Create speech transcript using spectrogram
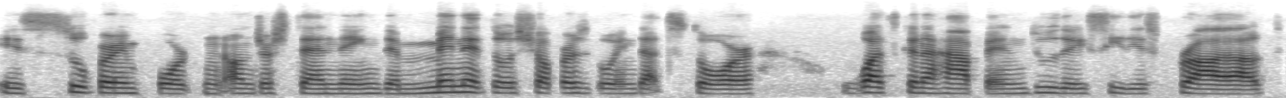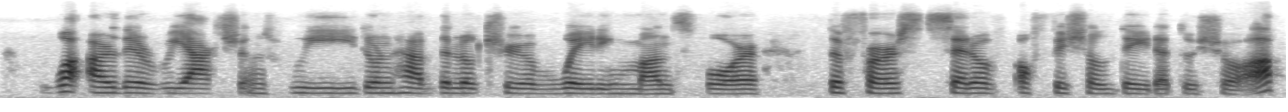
is super important. Understanding the minute those shoppers go in that store, what's going to happen? Do they see this product? What are their reactions? We don't have the luxury of waiting months for the first set of official data to show up.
